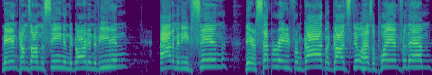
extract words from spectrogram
Man comes on the scene in the Garden of Eden. Adam and Eve sin. They are separated from God, but God still has a plan for them.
